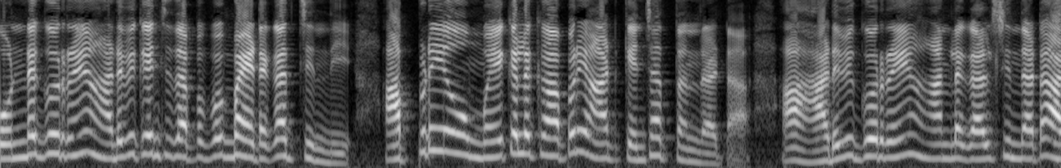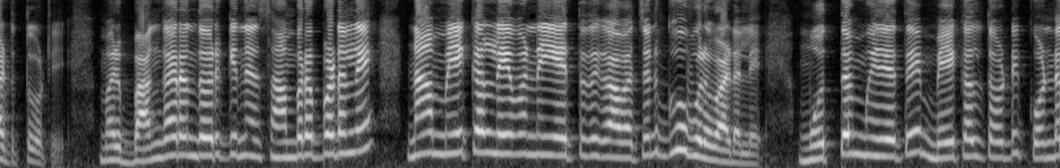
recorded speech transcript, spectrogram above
కొండ అడవి పెంచే తప్పపోయి బయటకు వచ్చింది. అప్పుడే ఓ మేకల కాపరి ఆటకెంచి వస్తుందట ఆ అడవి గొర్రె అండ్ల కలిసిందట ఆటతోటి. మరి బంగారం దొరికిందని సంబరపడలే నా మేకలు ఏమన్నా కావచ్చు కావచ్చని గూబులు పడలే. మొత్తం మీదైతే మేకలతోటి కొండ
